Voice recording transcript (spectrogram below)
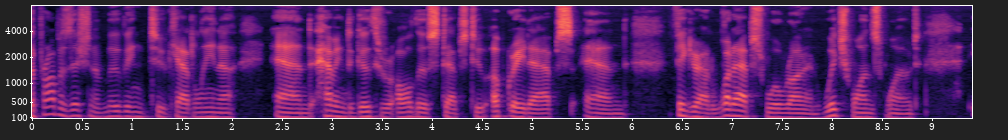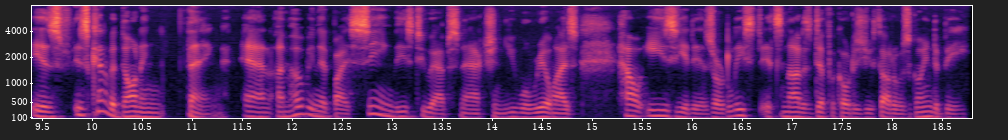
the proposition of moving to Catalina and having to go through all those steps to upgrade apps and figure out what apps will run and which ones won't is is kind of a daunting thing. And I'm hoping that by seeing these two apps in action, you will realize how easy it is, or at least it's not as difficult as you thought it was going to be,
